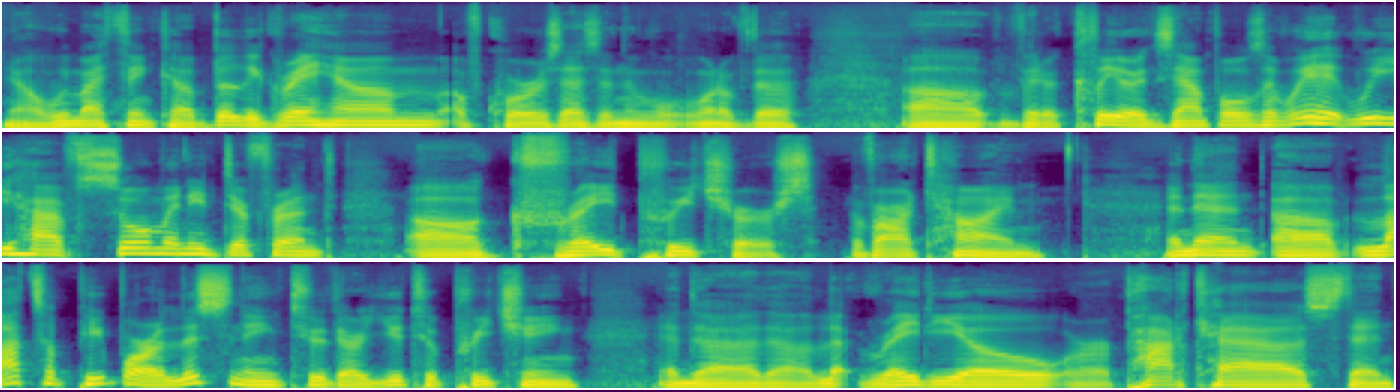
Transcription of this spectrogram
You know, we might think of Billy Graham, of course, as in one of the uh, very clear examples. And we we have so many different uh, great preachers of our time and then uh, lots of people are listening to their YouTube preaching and the, the radio or podcast. And,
